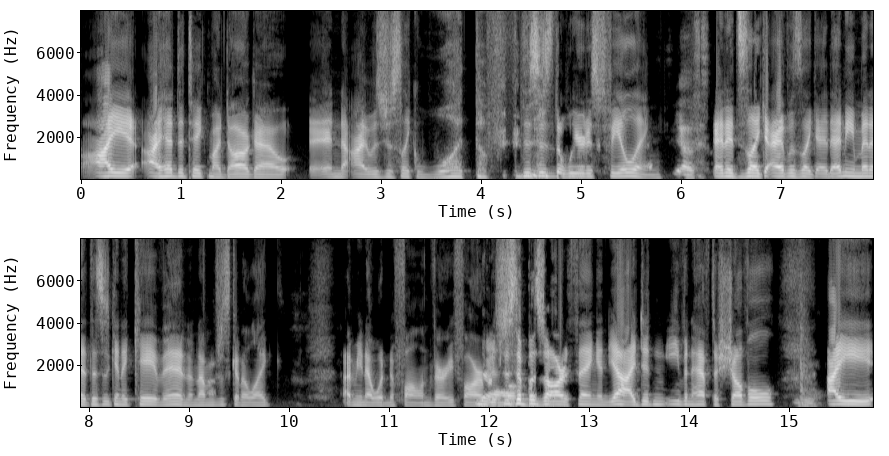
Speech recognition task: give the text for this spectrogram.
I I had to take my dog out, and I was just like, "What the? F- this is the weirdest feeling." yes. And it's like I was like, at any minute, this is gonna cave in, and I'm just gonna like. I mean, I wouldn't have fallen very far. But it's just a bizarre thing, and yeah, I didn't even have to shovel. Mhm. I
